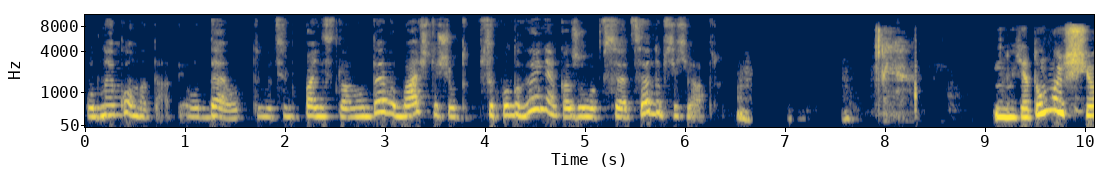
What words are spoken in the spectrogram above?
От на якому етапі? От де, от, пані Світлано, от де ви бачите, що от психологиня каже, от все, це до психіатра. Ну, я думаю, що,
